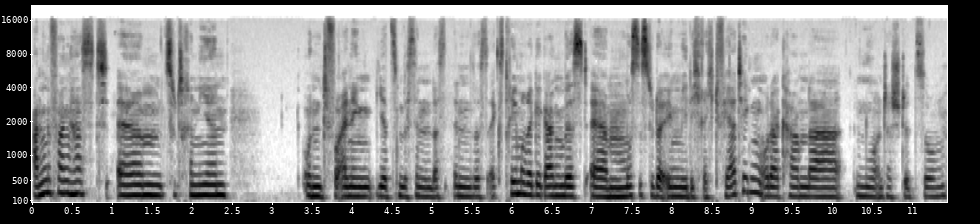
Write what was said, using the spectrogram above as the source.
angefangen hast ähm, zu trainieren und vor allen Dingen jetzt ein bisschen in das, in das Extremere gegangen bist, ähm, musstest du da irgendwie dich rechtfertigen oder kam da nur Unterstützung?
